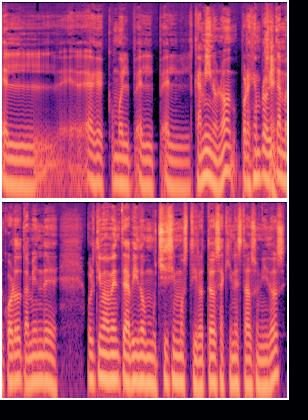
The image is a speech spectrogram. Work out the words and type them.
el, eh, como el, camino, ¿no? Por ejemplo, ahorita me acuerdo también de, últimamente ha habido muchísimos tiroteos aquí en Estados Unidos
